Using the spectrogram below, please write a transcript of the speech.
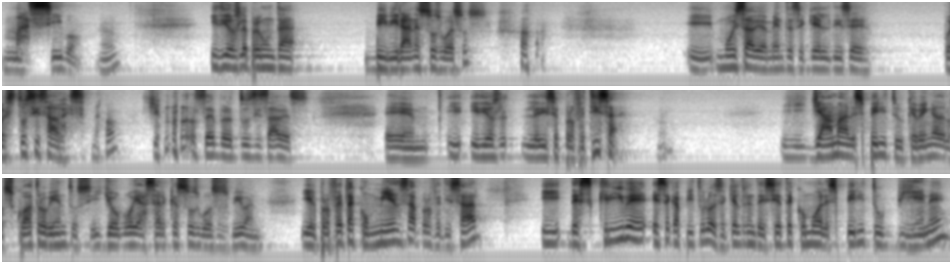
masivo. Y Dios le pregunta, ¿vivirán estos huesos? y muy sabiamente Ezequiel dice, pues tú sí sabes, ¿no? Yo no lo sé, pero tú sí sabes. Em, y, Dios le dice, profetiza. Y llama al Espíritu que venga de los cuatro vientos y yo voy a hacer que estos huesos vivan. Y el profeta comienza a profetizar y describe ese capítulo de Ezequiel 37 como el Espíritu viene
